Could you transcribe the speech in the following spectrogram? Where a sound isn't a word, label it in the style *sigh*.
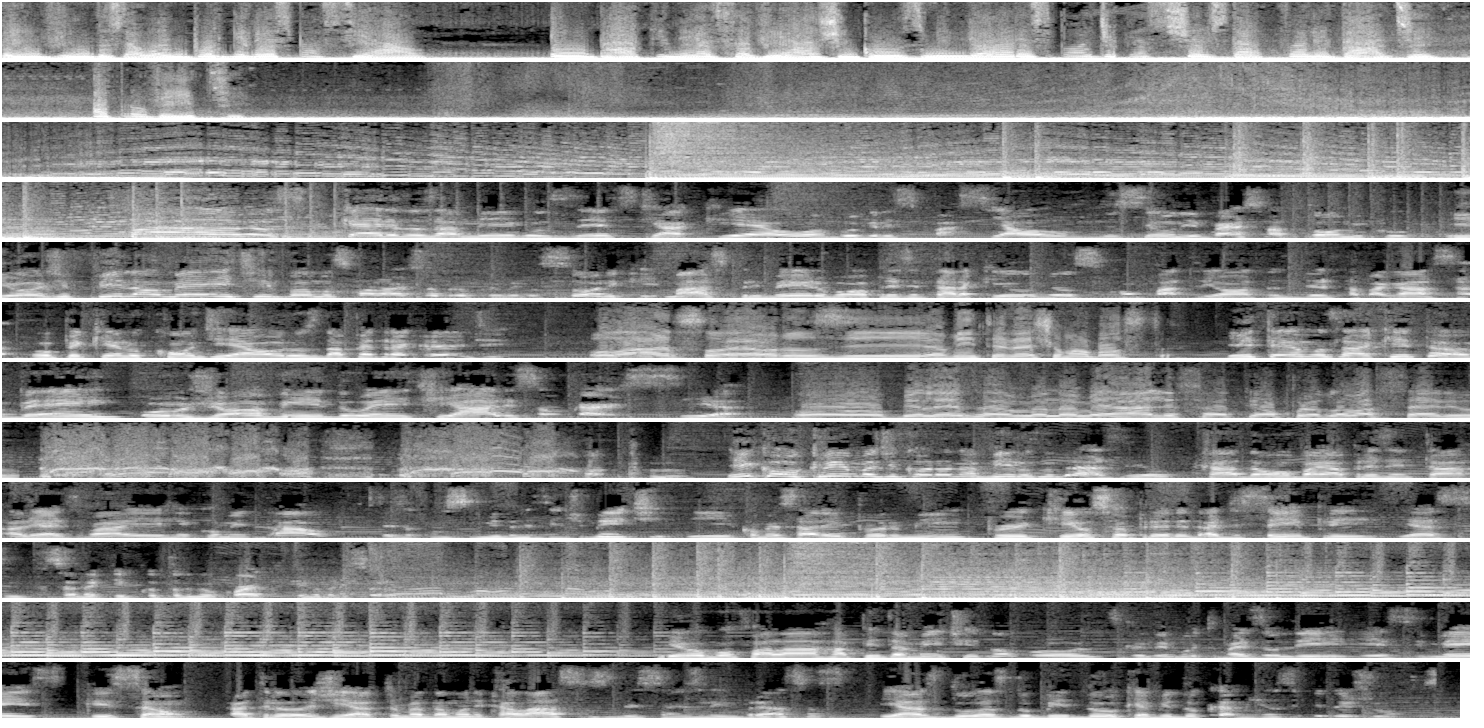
bem-vindos ao hambúrguer espacial. Embarque nessa viagem com os melhores podcasts da atualidade. Aproveite! Queridos amigos, este aqui é o hambúrguer espacial do seu universo atômico e hoje finalmente vamos falar sobre o filme do Sonic. Mas primeiro vou apresentar aqui os meus compatriotas desta bagaça, o pequeno Conde Elros da Pedra Grande. Olá, eu sou Elros e a minha internet é uma bosta. E temos aqui também o jovem e doente Alisson Garcia. Ô, beleza, meu nome é Alisson, eu tenho um problema sério. *laughs* E com o clima de coronavírus no Brasil, cada um vai apresentar, aliás, vai recomendar algo que seja consumido recentemente. E começarei por mim, porque eu sou a prioridade sempre, e é assim que funciona aqui, porque eu tô no meu quarto e quem manda E eu vou falar rapidamente, não vou descrever muito, mas eu li esse mês, que são a trilogia a Turma da Mônica Laços, Lições e Lembranças, e as duas do Bidu, que é Bidu Caminhos e Bidu Juntos.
